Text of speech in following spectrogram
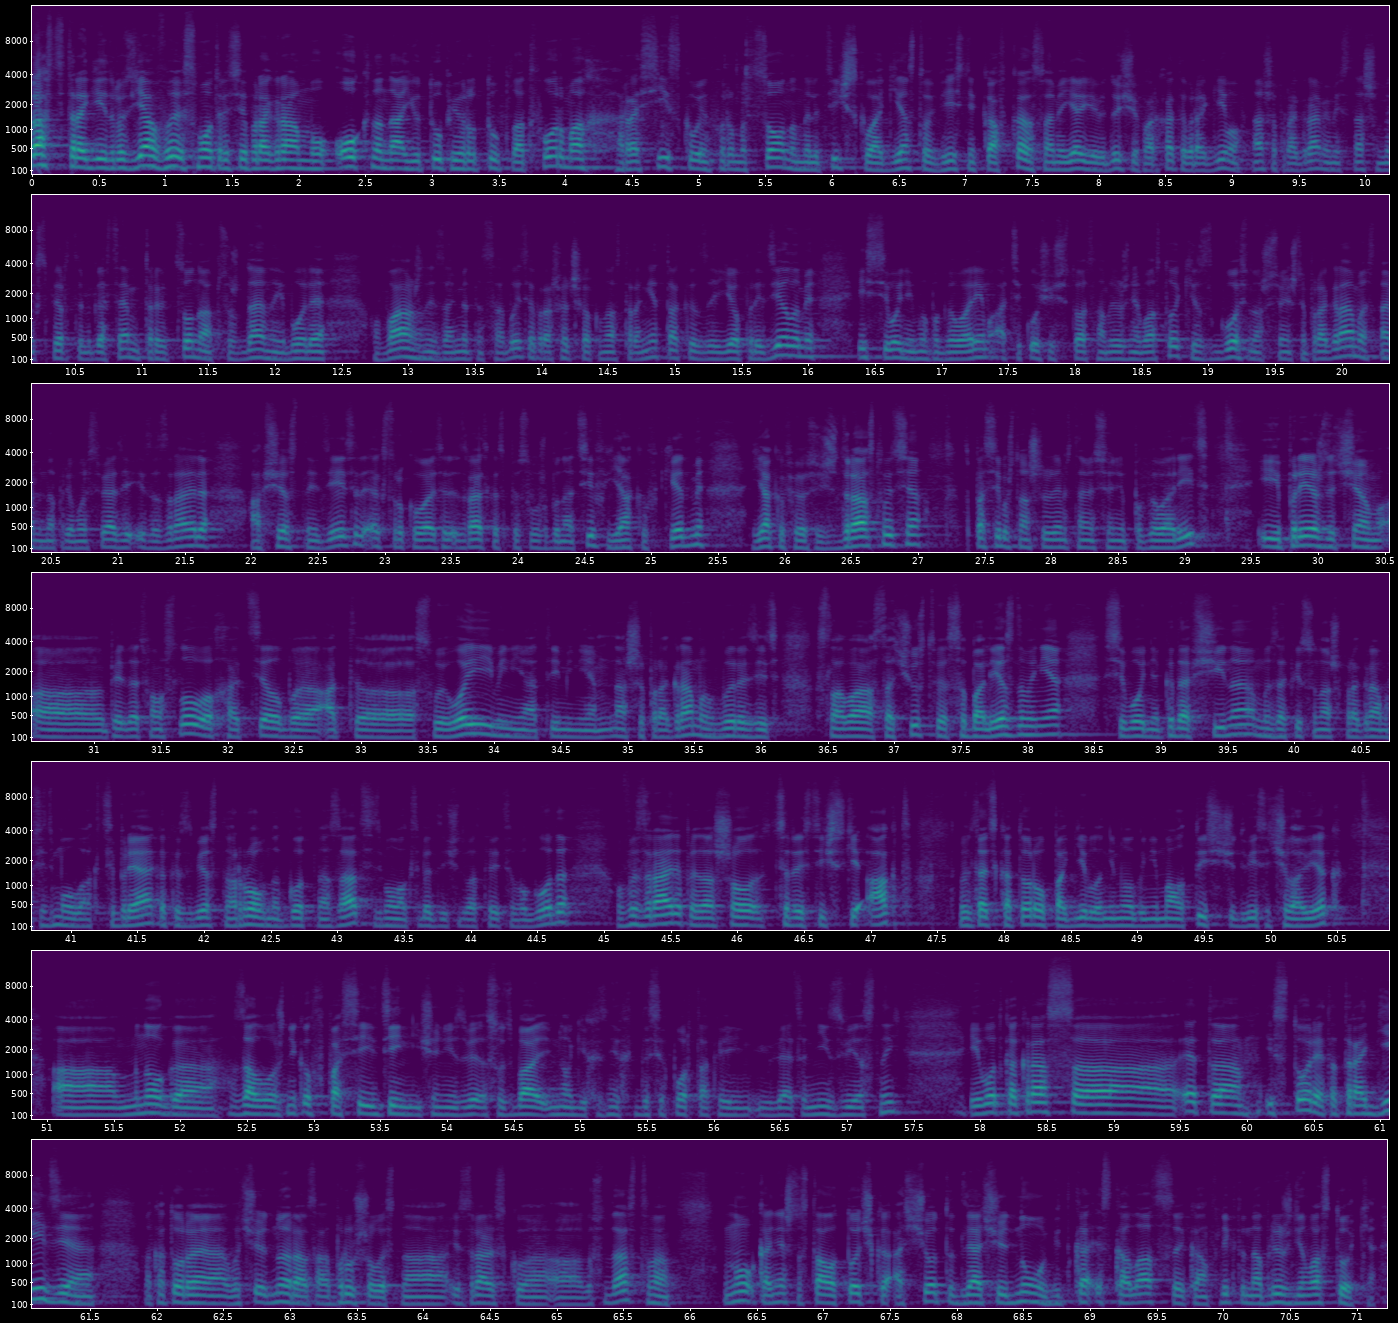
Здравствуйте, дорогие друзья! Вы смотрите программу «Окна» на YouTube и Рутуб платформах Российского информационно-аналитического агентства «Вестник Кавказа». С вами я, ее ведущий Фархат Ибрагимов. В нашей программе вместе с нашими экспертами и гостями традиционно обсуждаем наиболее важные и заметные события, прошедшие как у нас в стране, так и за ее пределами. И сегодня мы поговорим о текущей ситуации на Ближнем Востоке с гостем нашей сегодняшней программы. С нами на прямой связи из Израиля общественный деятель, экс-руководитель израильской спецслужбы «Натив» Яков Кедми. Яков Иосифович, здравствуйте! Спасибо, что нашли время с нами сегодня поговорить. И и прежде чем э, передать вам слово, хотел бы от э, своего имени, от имени нашей программы выразить слова сочувствия, соболезнования. Сегодня годовщина. Мы записываем нашу программу 7 октября. Как известно, ровно год назад, 7 октября 2023 года, в Израиле произошел террористический акт, в результате которого погибло ни много ни мало 1200 человек. Э, много заложников. По сей день еще неизвестна судьба многих из них до сих пор так и является неизвестной. И вот как раз э, это история, это трагедия, которая в очередной раз обрушилась на израильское э, государство, ну, конечно, стала точка отсчета для очередного витка эскалации конфликта на Ближнем Востоке.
